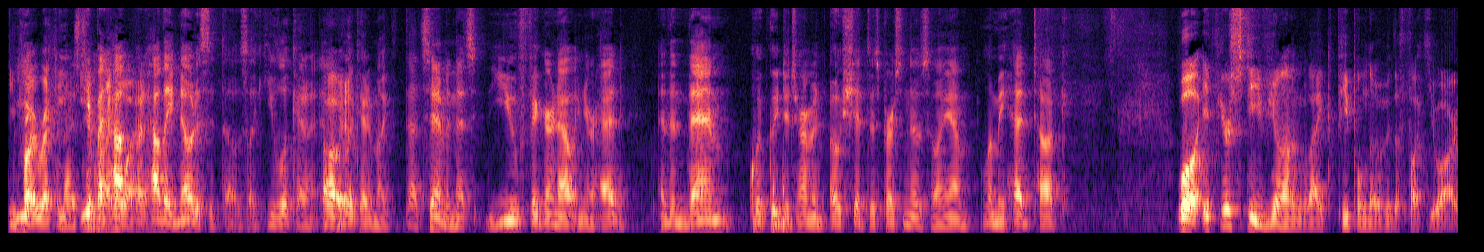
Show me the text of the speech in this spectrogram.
You probably recognized yeah, him but right how, away. But how they notice it though is like you look at it, and Oh, you yeah. look at him like that's him, and that's you figuring out in your head, and then them quickly determine, oh shit, this person knows who I am. Let me head tuck. Well, if you're Steve Young, like people know who the fuck you are.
